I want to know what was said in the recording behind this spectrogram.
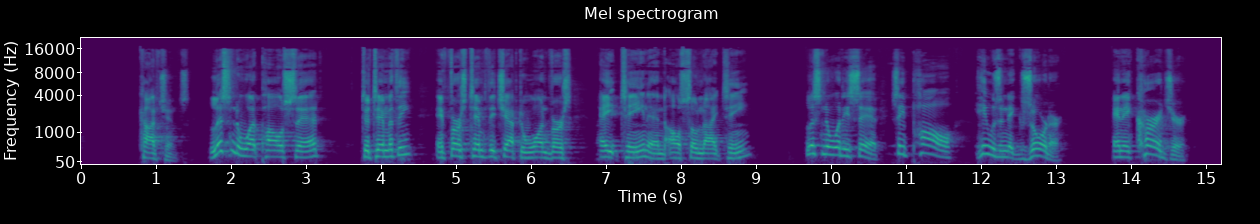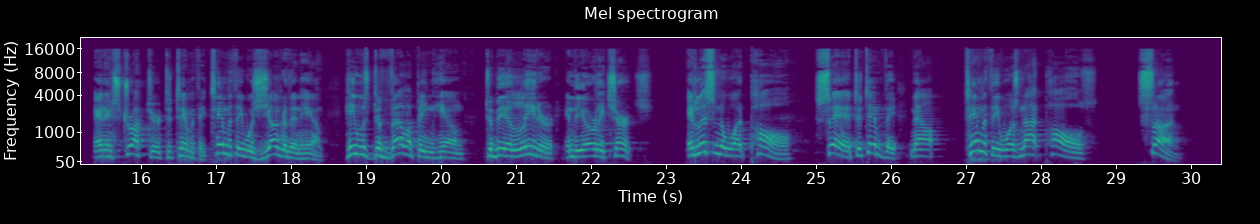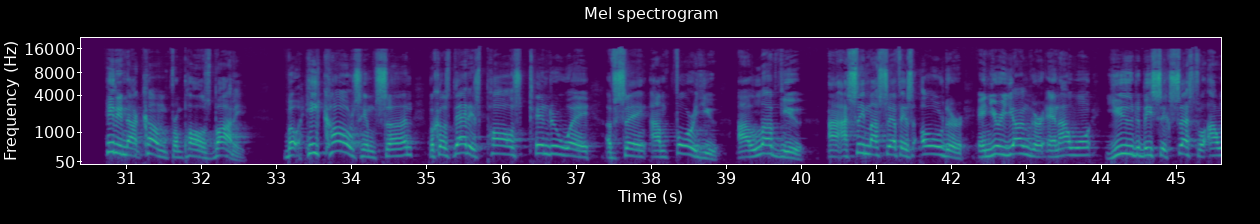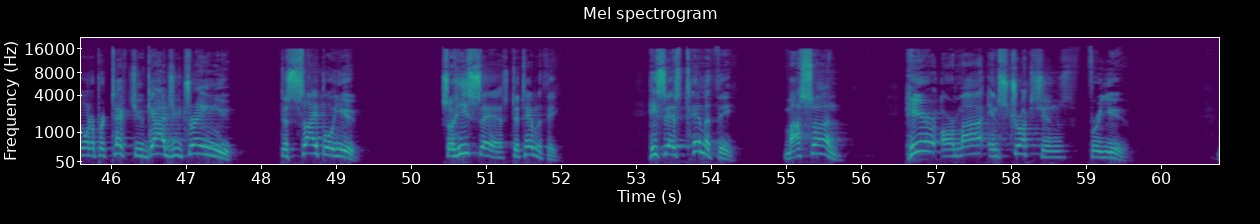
conscience. Listen to what Paul said to Timothy in 1 Timothy chapter 1 verse 18 and also 19. Listen to what he said. See, Paul, he was an exhorter, an encourager, an instructor to Timothy. Timothy was younger than him. He was developing him to be a leader in the early church. And listen to what Paul said to Timothy. Now, Timothy was not Paul's son. He did not come from Paul's body. But he calls him son because that is Paul's tender way of saying, I'm for you. I love you. I, see myself as older and you're younger and I want you to be successful. I want to protect you, guide you, train you, disciple you. So he says to Timothy, he says, Timothy, my son, here are my instructions for you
